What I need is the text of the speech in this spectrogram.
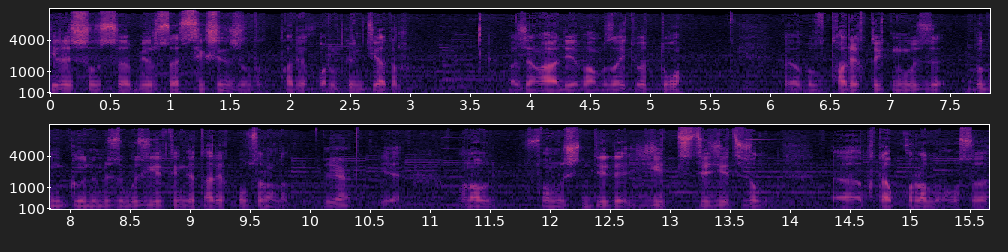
келесі жылсы бұйырса 80 жылдық тарихы бар үлкен театр. Жаңа әли апамыз айтып өтті ғой. Бұл тарих дейтіннің өзі бүгінгі күніміздің өзі ертеңге тарих болып саналады. Иә. Иә. Мынау соның ішіндегі жетпісте жеті жыл ә, кітап құрал осы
